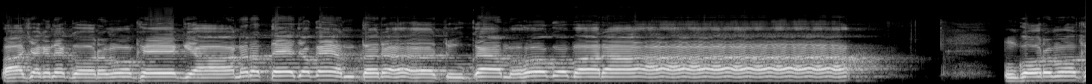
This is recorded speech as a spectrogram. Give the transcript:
ਪਾਸ਼ਾ ਕਹਿੰਦੇ ਗੌਰਮੁਖੇ ਗਿਆਨ ਰਤੇ ਜੋਗੇ ਅੰਤਰ, ਚੂਕਾ ਮੋਹ ਗੁਬਾਰਾ। ਗੁਰਮੁਖ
